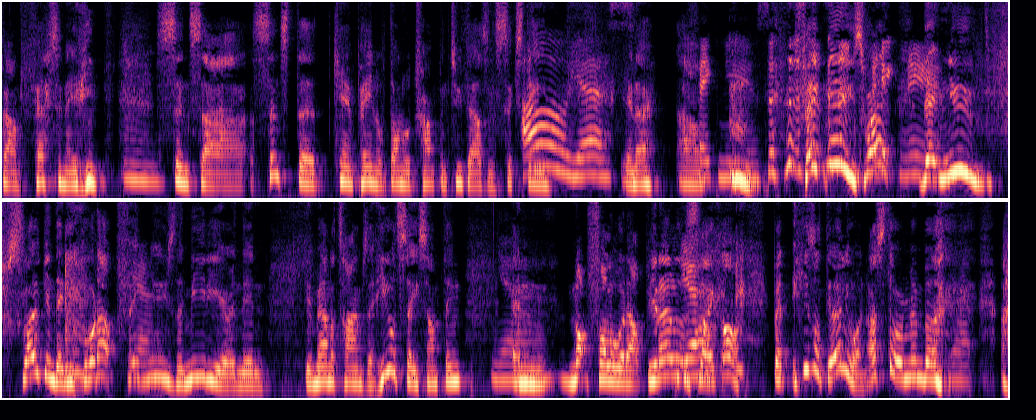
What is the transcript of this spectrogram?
found fascinating Mm. since uh since the campaign of Donald Trump in 2016. Oh, yes. You know, um, Fake news. fake news, right? Fake news. That new slogan that he brought up, fake Yeah. news, the media, and then the amount of times that he would say something Yeah. and not follow it up. You know, it's Yeah. like, oh, but he's not the only one. I still remember. Yeah. I,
